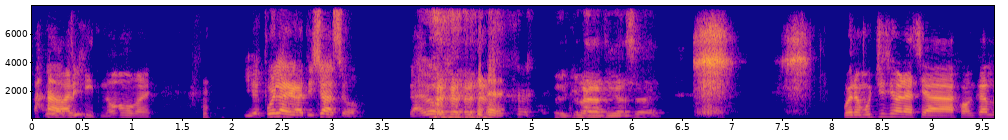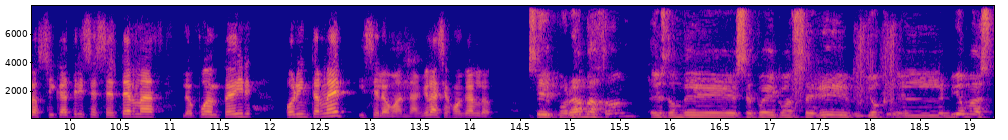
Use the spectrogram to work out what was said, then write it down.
Ah, hit, no Y después la de gatillazo. Las dos. la gatillazo ahí. Bueno, muchísimas gracias, Juan Carlos. Cicatrices Eternas lo pueden pedir por internet y se lo mandan. Gracias, Juan Carlos. Sí, por Amazon es donde se puede conseguir yo, el envío más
